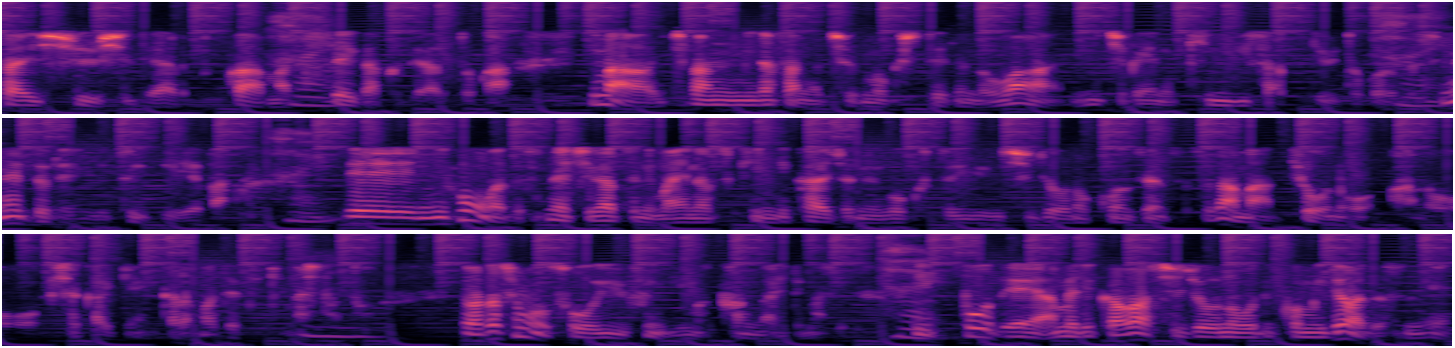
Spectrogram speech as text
債収支であるとか、まあ、はい。地政学であるとか、今、一番皆さんが注目しているのは、日米の金利差というところですね、ドル円について言えば。はい。で日本はですね4月にマイナス金利解除に動くという市場のコンセンサスが、まあ今日のあの記者会見からまあ出てきましたと、で私もそういうふうに今考えています。はい。一方でアメリカは市場の織り込みではですね、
